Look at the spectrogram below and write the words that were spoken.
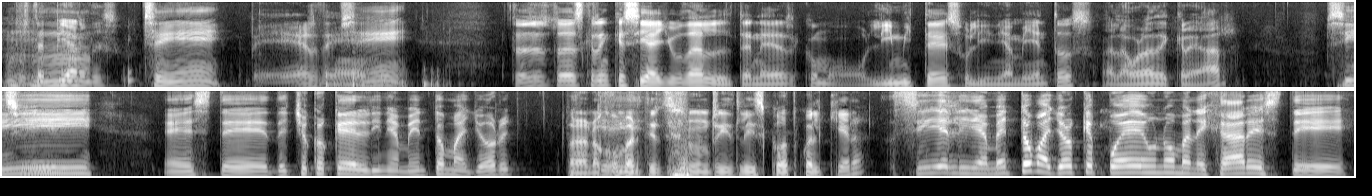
pues te pierdes. Sí, Verde. sí. Entonces, ¿ustedes creen que sí ayuda el tener como límites o lineamientos a la hora de crear? Sí. Sí. Este, de hecho creo que el lineamiento mayor Para no que- convertirte en un Ridley Scott cualquiera. Sí, el lineamiento mayor que puede uno manejar, este,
